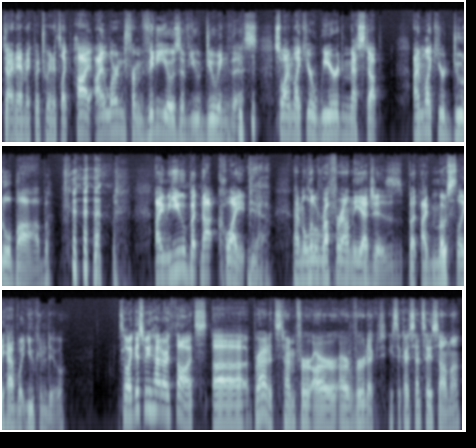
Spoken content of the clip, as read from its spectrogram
dynamic between it's like hi i learned from videos of you doing this so i'm like your weird messed up i'm like your doodle bob i'm you but not quite Yeah. i'm a little rough around the edges but i mostly have what you can do So I guess we've had our thoughts. Uh, Brad, it's time for our, our verdict. Isekai Sensei Sama.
